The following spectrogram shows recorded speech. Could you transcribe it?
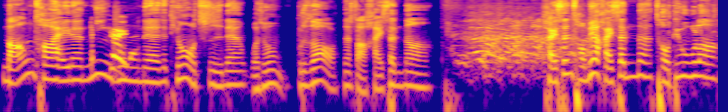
囊猜的，硬空的，就挺好吃的。我说不知道，那啥海参呢？海参炒面，海参呢？炒丢了。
